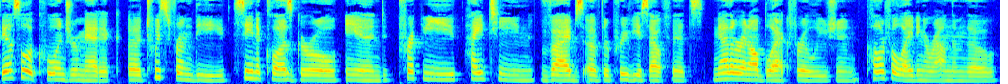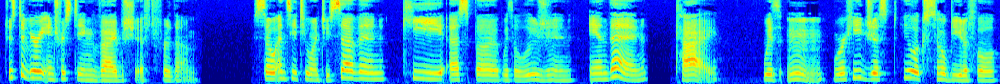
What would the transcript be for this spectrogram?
They also look cool and dramatic. A twist from the Santa Claus girl and preppy high teen vibes of their previous outfits. Now they're in all black for illusion. Colorful lighting around them, though. Just a very interesting vibe shift for them. So NCT 127, Key, aespa with Illusion, and then Kai with Mmm, where he just he looks so beautiful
